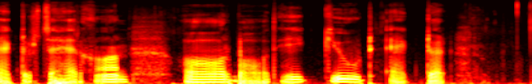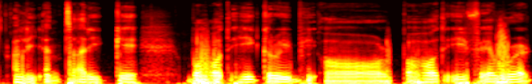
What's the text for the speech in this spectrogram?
एक्टर सहर खान और बहुत ही क्यूट एक्टर अली अंसारी के बहुत ही करीबी और बहुत ही फेवरेट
